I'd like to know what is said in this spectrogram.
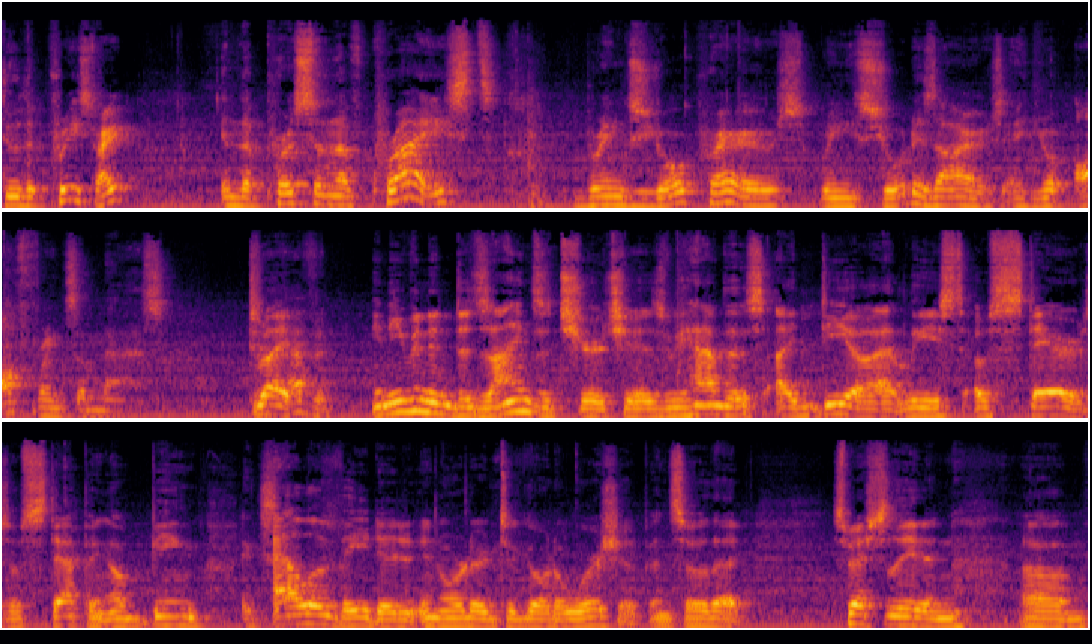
through the priest, right, in the person of Christ, brings your prayers, brings your desires, and your offerings of mass to Right. heaven. And even in designs of churches, we have this idea, at least, of stairs, of stepping, of being Exactly. elevated in order to go to worship. And so that, especially in, um,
